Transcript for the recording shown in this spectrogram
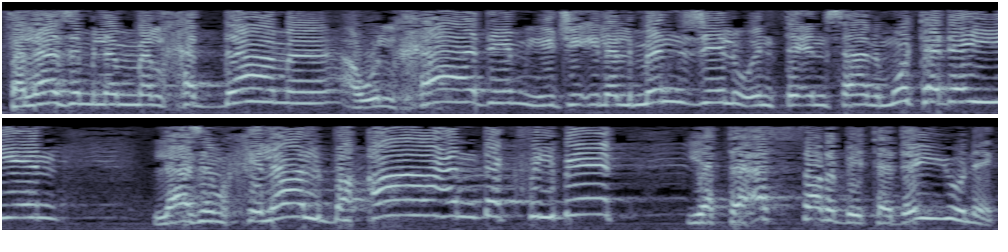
فلازم لما الخدامة أو الخادم يجي إلى المنزل وإنت إنسان متدين لازم خلال بقاء عندك في البيت يتأثر بتدينك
